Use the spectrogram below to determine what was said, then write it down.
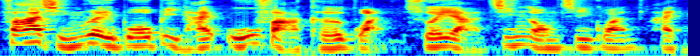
发行瑞波币还无法可管，所以啊，金融机关还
